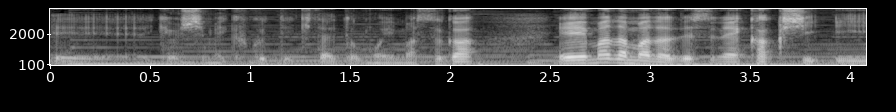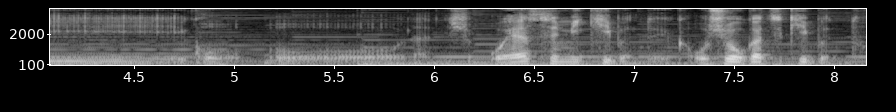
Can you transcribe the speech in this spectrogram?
えー、今日締めくくっていきたいと思いますが、えー、まだまだですね、各紙、こう、なんでしょう、お休み気分というか、お正月気分と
